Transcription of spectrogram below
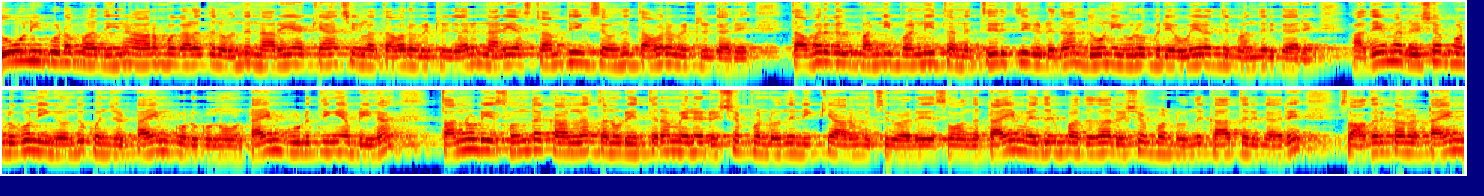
தோனி கூட பார்த்தீங்கன்னா ஆரம்ப காலத்தில் வந்து நிறையா கேட்சுகளை தவற விட்டுருக்காரு. நிறையா ஸ்டம்பிங்ஸை வந்து தவற விட்டுருக்காரு. தவறுகள் பண்ணி பண்ணி தன்னை திருத்திக்கிட்டு தான் தோனி இவ்வளோ பெரிய உயரத்துக்கு வந்திருக்காரு. அதே மாதிரி ரிஷப் பண்டுக்கும் நீங்கள் வந்து கொஞ்சம் டைம் கொடுக்கணும். டைம் கொடுத்தீங்க அப்படின்னா தன்னுடைய சொந்த காலில் தன்னுடைய திறமையில ரிஷப் பண்ட் வந்து நிற்க ஆரம்பிச்சிருவாரு. ஸோ அந்த டைம் எதிர்பார்த்து தான் ரிஷப் பண்ட் வந்து காத்திருக்காரு. ஸோ அதற்கான டைம்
